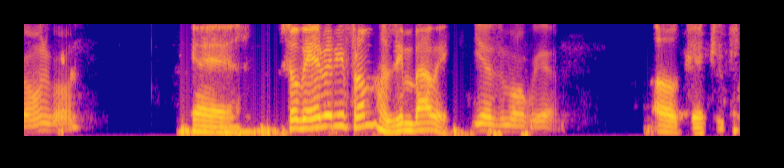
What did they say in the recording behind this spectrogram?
go on, go on. yeah, yeah, yeah. so where were you from zimbabwe Yeah, Zimbabwe. Yeah. okay, okay okay.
